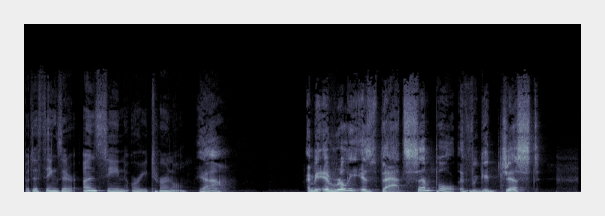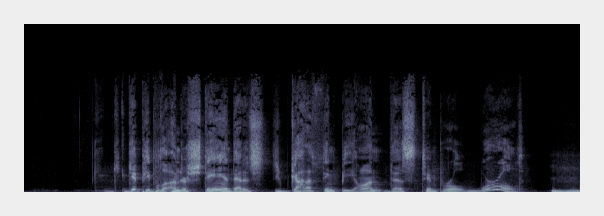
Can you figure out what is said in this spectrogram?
but the things that are unseen are eternal. yeah. I mean, it really is that simple. If we could just get people to understand that it's you've got to think beyond this temporal world. Mm-hmm.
